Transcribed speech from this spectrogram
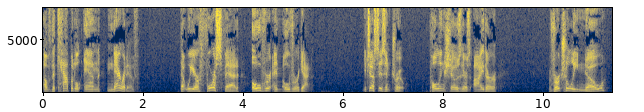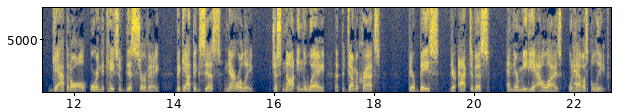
of the capital N narrative that we are force fed over and over again. It just isn't true. Polling shows there's either virtually no gap at all, or in the case of this survey, the gap exists narrowly, just not in the way that the Democrats, their base, their activists, and their media allies would have us believe.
